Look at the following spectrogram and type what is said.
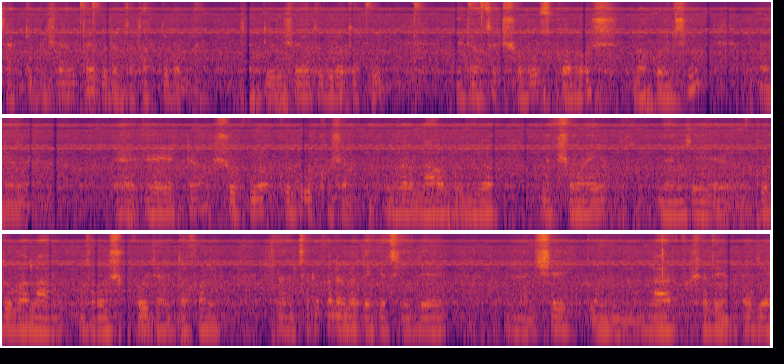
চারটি বিষয় হতে বিরত থাকতে বললেন। চারটি বিষয় হতে বিরত কি? এটা হচ্ছে সবুজ কলস বা কলসি একটা শুকনো কদুর খোসা। আমরা লাউ বলি বা অনেক সময় যে কদু বা লাউ যখন শুকিয়ে যায় তখন ছোটোকালে আমরা দেখেছি যে সেই দিয়ে এই যে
